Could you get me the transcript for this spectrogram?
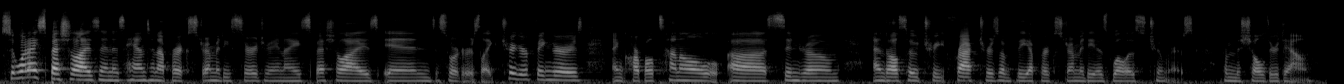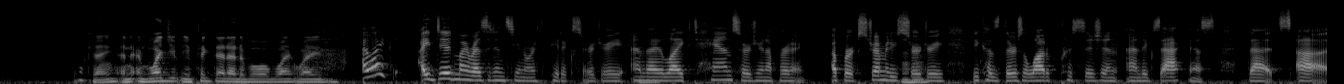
So what I specialize in is hand and upper extremity surgery, and I specialize in disorders like trigger fingers and carpal tunnel uh, syndrome, and also treat fractures of the upper extremity as well as tumors from the shoulder down. Okay, and, and why did you, you pick that out of all, why, why, I like. I did my residency in orthopedic surgery, and I liked hand surgery and upper upper extremity surgery because there's a lot of precision and exactness that's uh,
